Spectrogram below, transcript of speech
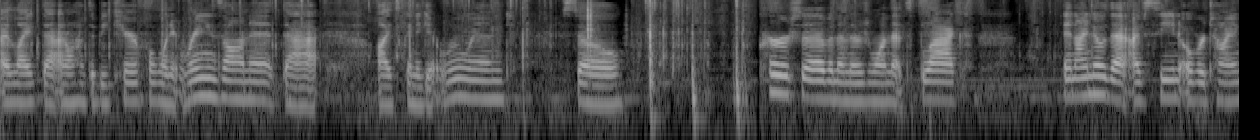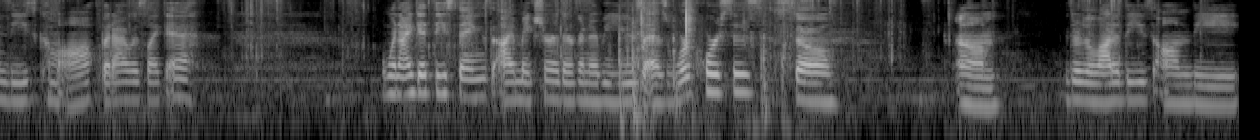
I like that I don't have to be careful when it rains on it that uh, it's going to get ruined. So cursive and then there's one that's black. And I know that I've seen over time these come off but I was like eh. When I get these things I make sure they're going to be used as workhorses. So um, there's a lot of these on the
